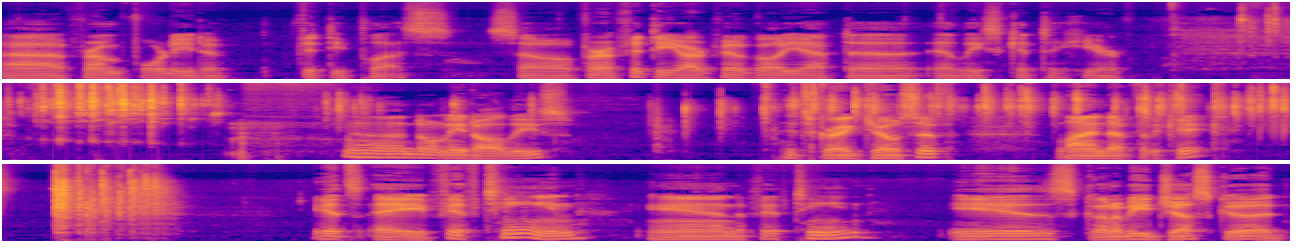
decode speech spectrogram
uh, from 40 to 50 plus. So for a 50 yard field goal, you have to at least get to here. Uh, don't need all these. It's Greg Joseph. lined up for the kick. It's a 15, and a 15 is going to be just good.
